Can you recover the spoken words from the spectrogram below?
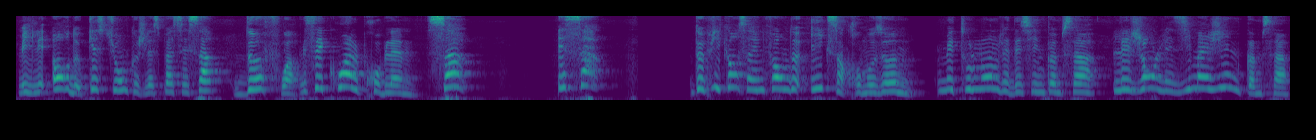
mais il est hors de question que je laisse passer ça deux fois. Mais c'est quoi le problème? Ça Et ça Depuis quand ça a une forme de X un chromosome? Mais tout le monde les dessine comme ça, les gens les imaginent comme ça.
